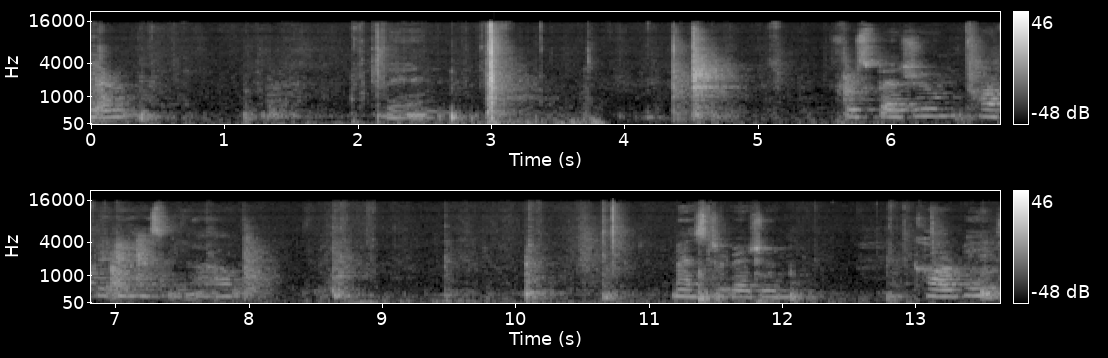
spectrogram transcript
care of. Then first bedroom carpet has been out. Master bedroom carpet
